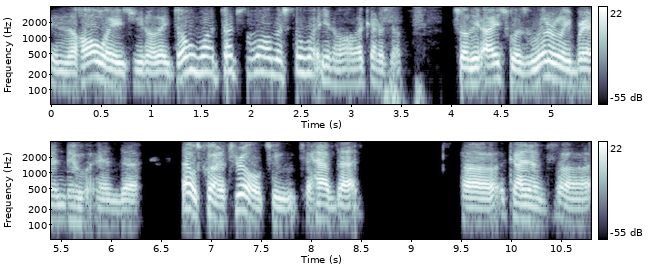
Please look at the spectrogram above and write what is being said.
in the hallways. You know, they don't want to touch the wall; they're still wet. You know, all that kind of stuff. So the ice was literally brand new, and uh, that was quite a thrill to to have that uh, kind of uh,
